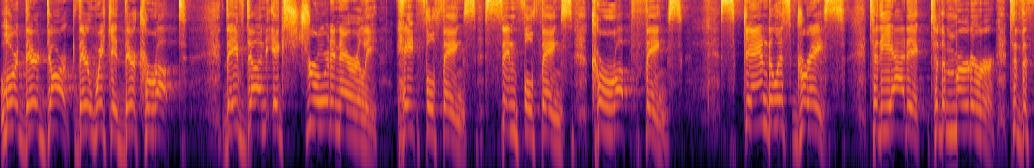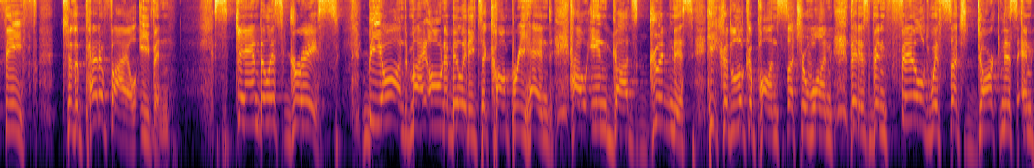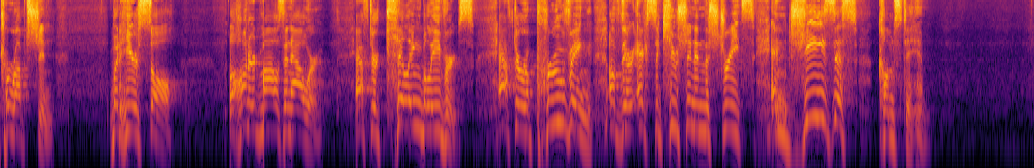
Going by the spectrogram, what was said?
Lord, they're dark, they're wicked, they're corrupt. They've done extraordinarily hateful things, sinful things, corrupt things. Scandalous grace to the addict, to the murderer, to the thief, to the pedophile, even scandalous grace beyond my own ability to comprehend how in God's goodness he could look upon such a one that has been filled with such darkness and corruption. But here's Saul, 100 miles an hour, after killing believers, after approving of their execution in the streets, and Jesus comes to him.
